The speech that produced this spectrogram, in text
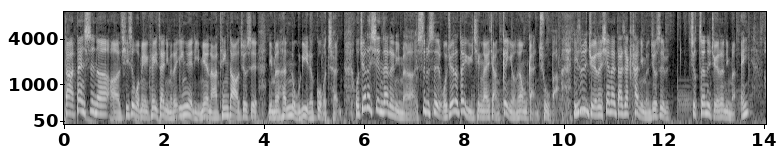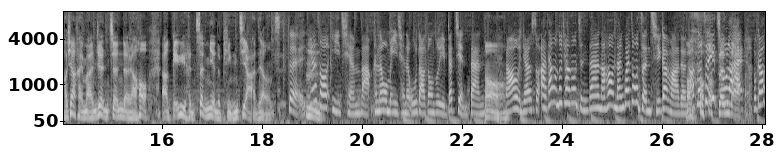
那但是呢，呃，其实我们也可以在你们的音乐里面呢、啊、听到，就是你们很努力的过程。我觉得现在的你们是不是？我觉得对雨晴来讲更有那种感触吧？你是不是觉得现在大家看你们就是？就真的觉得你们哎，好像还蛮认真的，然后啊，给予很正面的评价这样子。对，因为从以前吧，可能我们以前的舞蹈动作也比较简单哦，然后人家就说啊，他们都跳那么简单，然后难怪这么整齐干嘛的。然后这次一出来，我告诉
